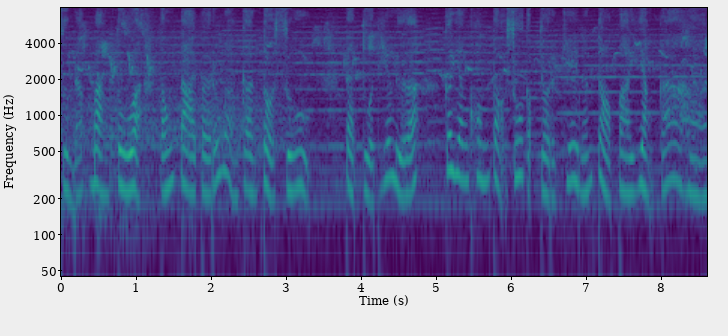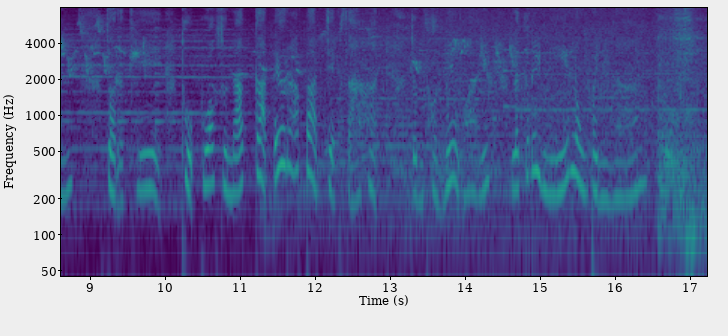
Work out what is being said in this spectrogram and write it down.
สุนัขบางตัวต้องตายไประหว่างการต่อสู้ แต่ตัวที่เหลือก็ยังคงต่อสู้กับจระเข้นั้นต่อไปอย่างกล้าหาญจระเข้ถูกพวกสุนัขกัดได้รับบาดเจ็บสาหัส จนทนไม่ไหวและก็ได้หนีลงไปในน้ำ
